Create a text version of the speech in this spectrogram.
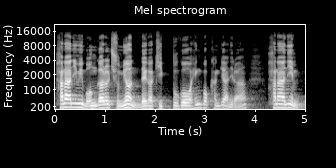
하나님이 뭔가를 주면 내가 기쁘고 행복한 게 아니라 하나님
